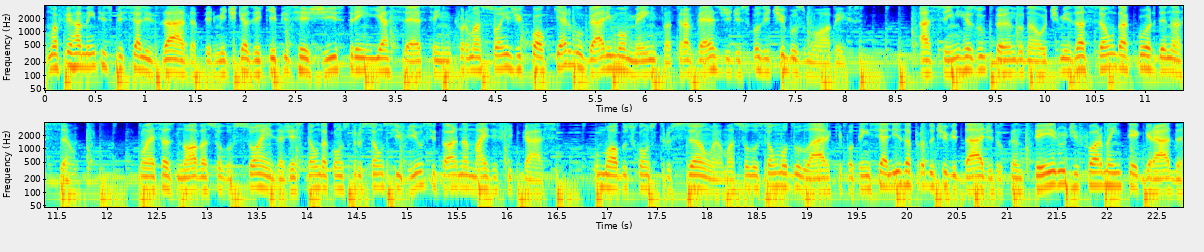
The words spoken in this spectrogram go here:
Uma ferramenta especializada permite que as equipes registrem e acessem informações de qualquer lugar e momento através de dispositivos móveis assim resultando na otimização da coordenação. Com essas novas soluções, a gestão da construção civil se torna mais eficaz. O Mobus Construção é uma solução modular que potencializa a produtividade do canteiro de forma integrada.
